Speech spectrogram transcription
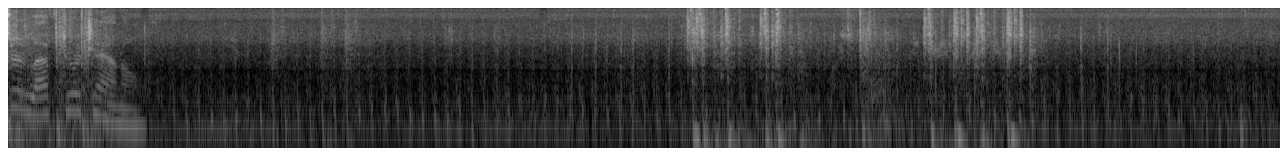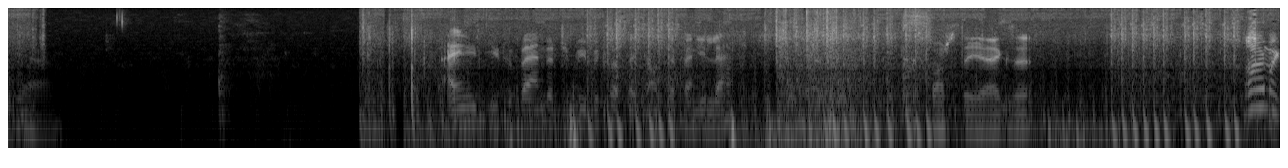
User left your channel. I need you to bandage me because I don't have any left. Watch the exit. Oh my.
